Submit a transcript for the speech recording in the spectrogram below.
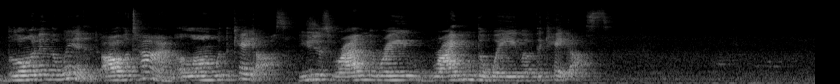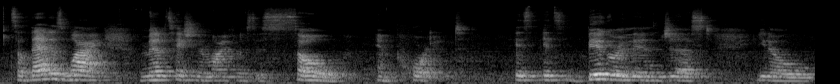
blowing in the wind all the time along with the chaos. You just riding the wave, riding the wave of the chaos. So that is why meditation and mindfulness is so important. It's, it's bigger than just, you know,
